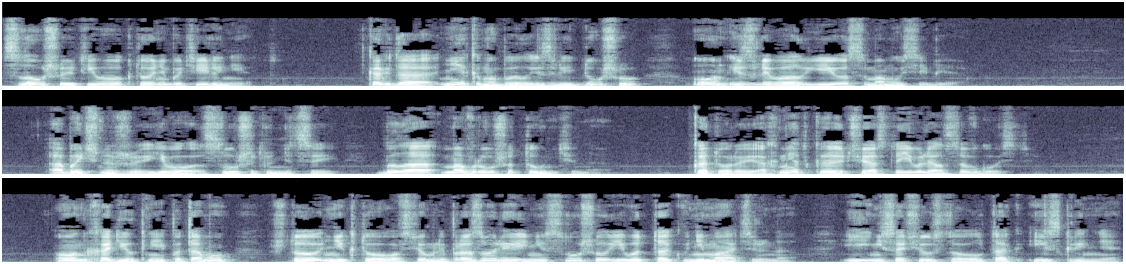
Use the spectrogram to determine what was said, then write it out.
слушает его кто-нибудь или нет. Когда некому было излить душу, он изливал ее самому себе. Обычно же его слушательницей была Мавруша Тунтина которой Ахметка часто являлся в гости. Он ходил к ней потому, что никто во всем Лепрозории не слушал его так внимательно и не сочувствовал так искренне,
